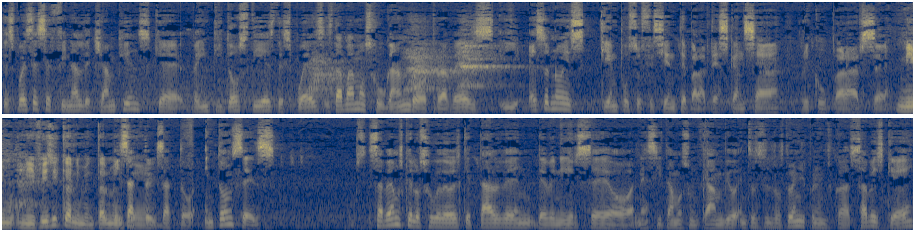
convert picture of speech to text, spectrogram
después de ese final de Champions, que 22 días después estábamos jugando otra vez, y eso no es tiempo suficiente para descansar, recuperarse. Ni, ni física ni mentalmente. Exacto, ¿eh? exacto. Entonces, sabemos que los jugadores que tal vez deben irse o necesitamos un cambio, entonces los dueños pueden buscar, ¿sabes qué?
